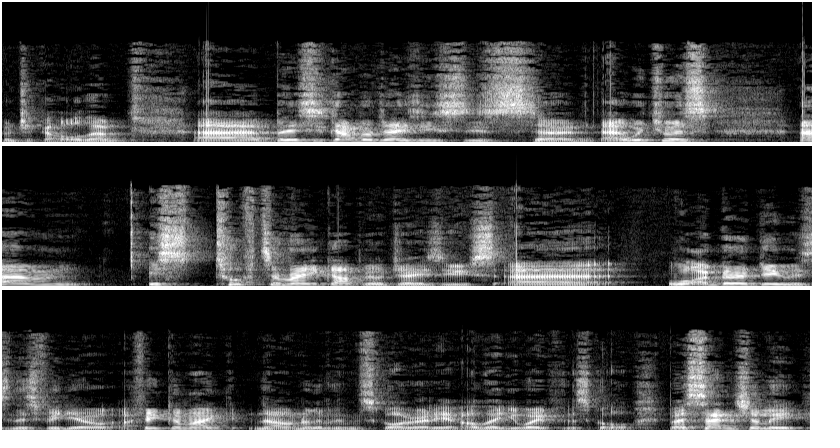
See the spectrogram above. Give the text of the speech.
and check out all them. Uh, but this is Gabriel Jesus' turn, uh, which was. Um, it's tough to rate Gabriel Jesus. Uh, what I'm going to do is in this video, I think I might. No, I'm not going to give him a score already. I'll let you wait for the score. But essentially,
